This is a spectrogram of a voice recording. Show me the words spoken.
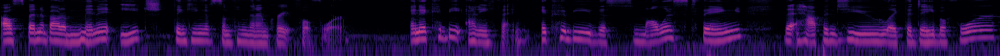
I'll spend about a minute each thinking of something that I'm grateful for. And it could be anything. It could be the smallest thing that happened to you like the day before,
